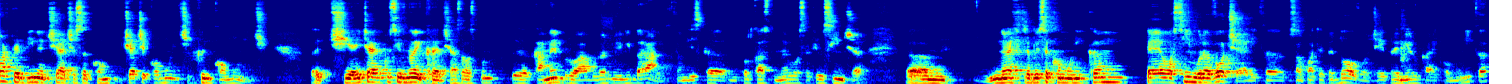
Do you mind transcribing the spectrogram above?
foarte bine ceea ce, să com- ceea ce comunici și când comunici. Și aici, inclusiv noi, cred, și asta o spun uh, ca membru a Guvernului Liberal, am zis că în podcastul meu o să fiu sincer, um, noi ar fi trebuit să comunicăm pe o singură voce, adică, sau poate pe două voci, e premierul care comunică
